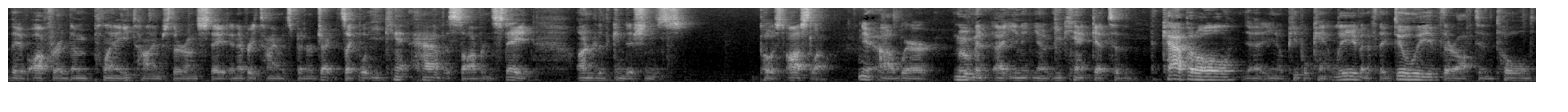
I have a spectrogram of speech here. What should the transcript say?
they've offered them plenty times their own state, and every time it's been rejected. It's like well, you can't have a sovereign state under the conditions post Oslo. Yeah. Uh, where movement, uh, you, you know, you can't get to the, the capital. Uh, you know, people can't leave, and if they do leave, they're often told,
